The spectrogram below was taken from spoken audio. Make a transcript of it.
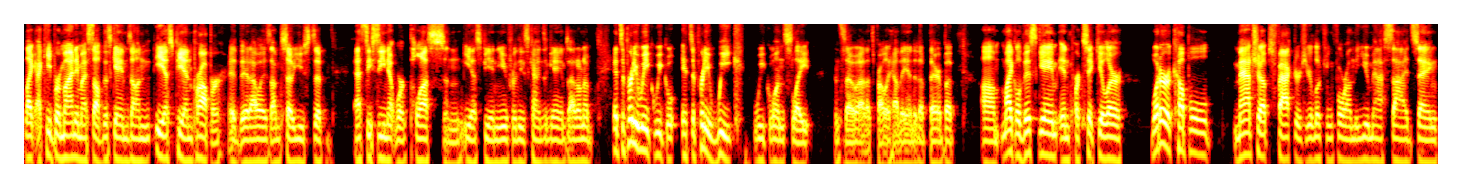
like I keep reminding myself this game's on ESPN proper. It, it always I'm so used to SEC Network Plus and ESPNU for these kinds of games. I don't know. It's a pretty weak week. It's a pretty weak week one slate, and so uh, that's probably how they ended up there. But um, Michael, this game in particular, what are a couple matchups factors you're looking for on the UMass side, saying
